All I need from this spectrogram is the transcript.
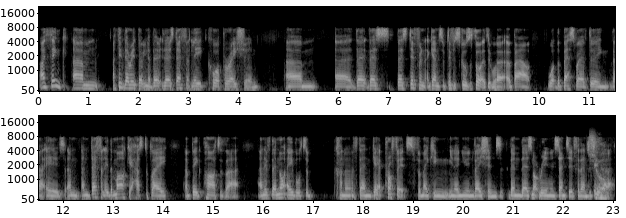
I think um, I think there is you know there, there's definitely cooperation. Um, uh, there, there's there's different again some different schools of thought as it were about what the best way of doing that is, and and definitely the market has to play a big part of that. And if they're not able to kind of then get profits for making you know new innovations, then there's not really an incentive for them to Sure. do that.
